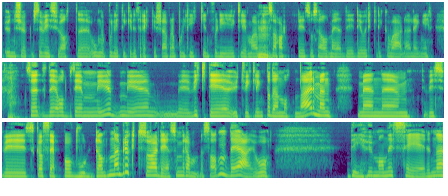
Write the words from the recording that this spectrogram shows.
undersøkelser viser jo at uh, unge politikere trekker seg fra politikken fordi klimaet har blitt Mm. så hardt i sosiale medier, de orker ikke å være der lenger. Ja. Så det holdt på å mye, mye viktig utvikling på den måten der, men, men uh, hvis vi skal se på hvordan den er brukt, så er det som rammes av den, det er jo dehumaniserende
